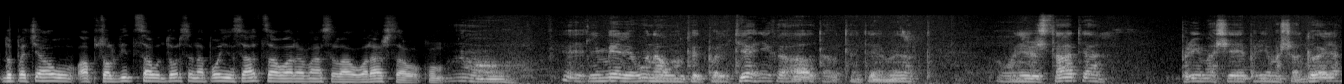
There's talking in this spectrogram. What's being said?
după ce au absolvit, s-au întors înapoi în sat sau au rămas la oraș sau cum? Nu, fiicele mele, una au întâlnit Politehnica, alta au terminat universitatea, prima și prima și a doilea,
